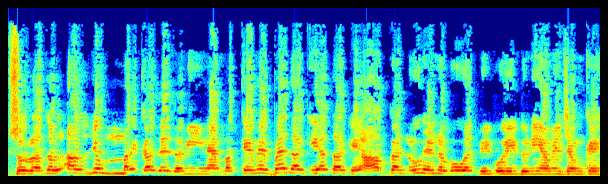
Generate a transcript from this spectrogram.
سورت الارض جو مرکز زمین ہے مکے میں پیدا کیا تھا کہ آپ کا نور نبوت بھی پوری دنیا میں چمکے۔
